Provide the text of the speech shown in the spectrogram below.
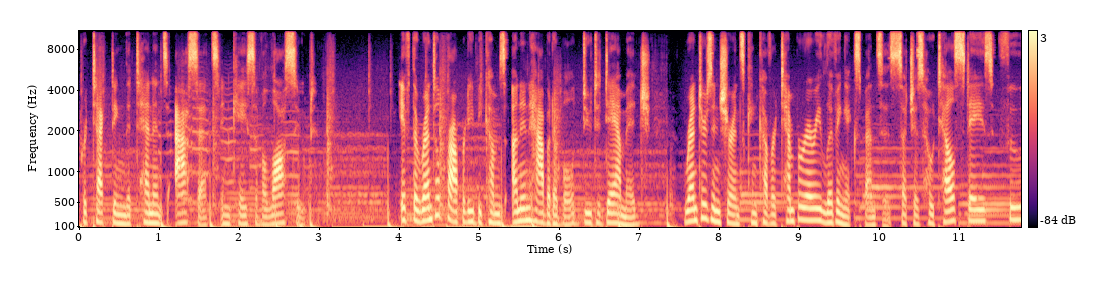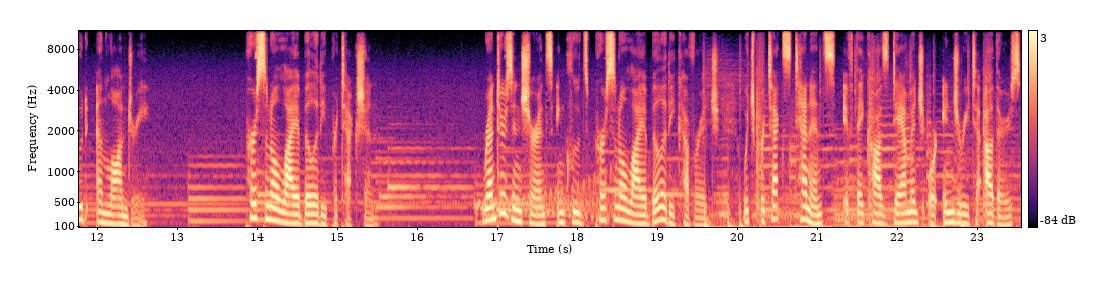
protecting the tenant's assets in case of a lawsuit. If the rental property becomes uninhabitable due to damage, renter's insurance can cover temporary living expenses such as hotel stays, food, and laundry. Personal liability protection. Renter's insurance includes personal liability coverage, which protects tenants if they cause damage or injury to others,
